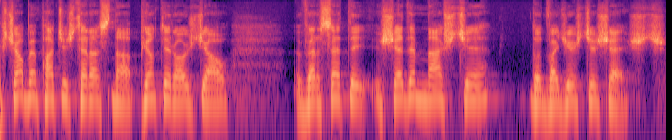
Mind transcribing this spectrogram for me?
chciałbym patrzeć teraz na piąty rozdział, wersety 17 do 26.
